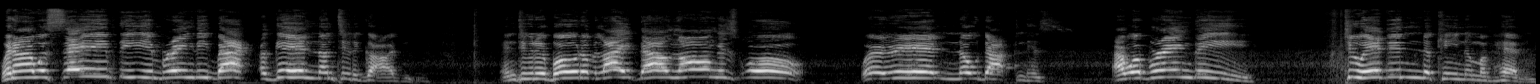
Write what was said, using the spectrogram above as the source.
when I will save thee and bring thee back again unto the garden, into the abode of light thou longest for, wherein no darkness. I will bring thee to it in the kingdom of heaven.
